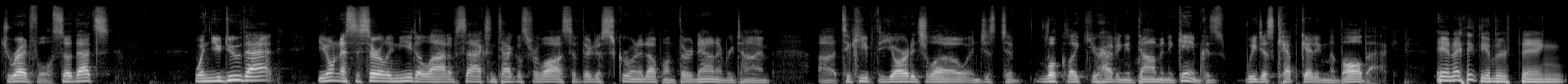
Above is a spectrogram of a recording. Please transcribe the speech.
dreadful. So that's when you do that, you don't necessarily need a lot of sacks and tackles for loss if they're just screwing it up on third down every time uh, to keep the yardage low and just to look like you're having a dominant game because we just kept getting the ball back. And I think the other thing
